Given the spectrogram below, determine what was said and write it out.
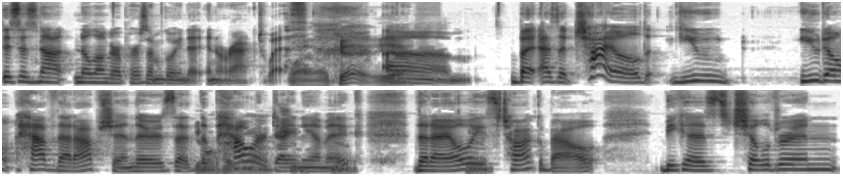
this is not no longer a person i'm going to interact with. Wow, okay yeah. um but as a child you you don't have that option. There's a, the power dynamic no. that I always yeah. talk about because children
